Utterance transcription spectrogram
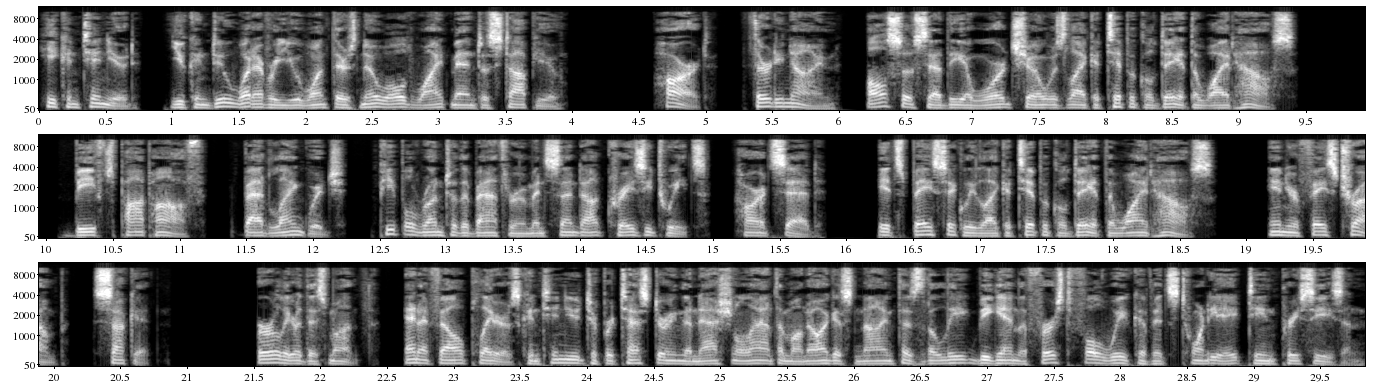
He continued, you can do whatever you want there's no old white men to stop you. Hart, 39, also said the award show was like a typical day at the White House. Beefs pop off, bad language, people run to the bathroom and send out crazy tweets, Hart said. It's basically like a typical day at the White House. In your face Trump, suck it. Earlier this month, NFL players continued to protest during the national anthem on August 9 as the league began the first full week of its 2018 preseason.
